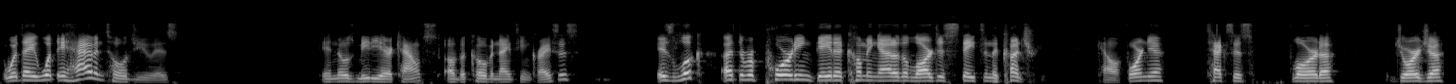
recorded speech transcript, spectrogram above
What they what they haven't told you is in those media accounts of the COVID-19 crisis is look at the reporting data coming out of the largest states in the country. California, Texas, Florida, Georgia,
